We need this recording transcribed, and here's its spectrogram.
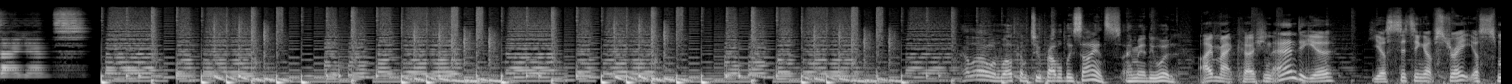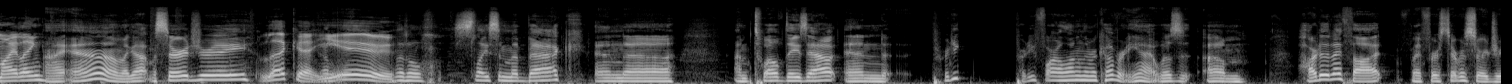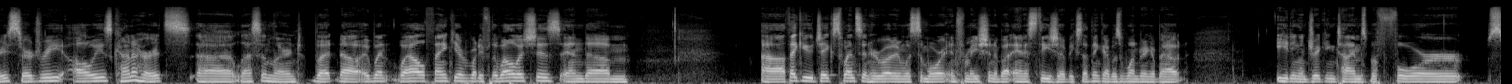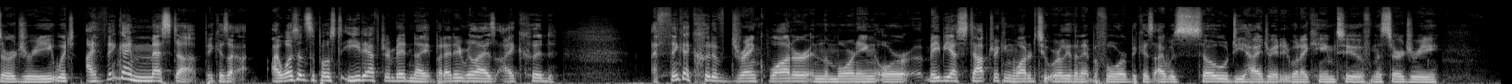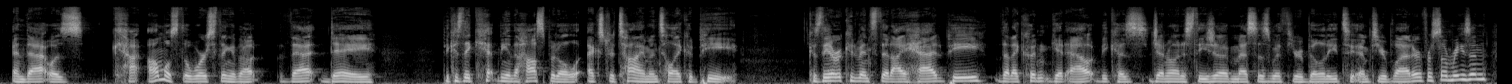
Science. Hello and welcome to Probably Science. I'm Andy Wood. I'm Matt Kirshen. Andy, you're, you're sitting up straight, you're smiling. I am. I got my surgery, Look at you. little slice in my back, and uh, I'm 12 days out and pretty pretty far along in the recovery. Yeah, it was um, harder than I thought. My first ever surgery. Surgery always kind of hurts. Uh, lesson learned. But no, it went well. Thank you everybody for the well wishes and. Um, uh, thank you, Jake Swenson, who wrote in with some more information about anesthesia because I think I was wondering about eating and drinking times before surgery, which I think I messed up because I, I wasn't supposed to eat after midnight, but I didn't realize I could. I think I could have drank water in the morning, or maybe I stopped drinking water too early the night before because I was so dehydrated when I came to from the surgery. And that was almost the worst thing about that day because they kept me in the hospital extra time until I could pee. Because they were convinced that I had pee that I couldn't get out because general anesthesia messes with your ability to empty your bladder for some reason.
